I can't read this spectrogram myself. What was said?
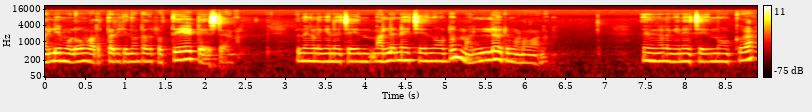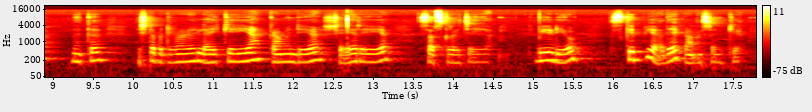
മല്ലിയും മുളകും വറുത്തരയ്ക്കുന്നതുകൊണ്ട് അത് പ്രത്യേക ടേസ്റ്റാണ് ഇത് നിങ്ങളിങ്ങനെ ചെയ്ത് നല്ലെണ്ണയിൽ ചെയ്യുന്നതുകൊണ്ടും നല്ലൊരു മണമാണ്. നിങ്ങളിങ്ങനെ ചെയ്ത് നോക്കുക. നിങ്ങൾക്ക് ഇഷ്ടപ്പെട്ടിട്ടുണ്ടെങ്കിൽ ലൈക്ക് ചെയ്യുക കമന്റ് ചെയ്യുക ഷെയർ ചെയ്യുക സബ്സ്ക്രൈബ് ചെയ്യുക. വീഡിയോ സ്കിപ്പ് ചെയ്യാതെ കാണാൻ ശ്രമിക്കുക.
